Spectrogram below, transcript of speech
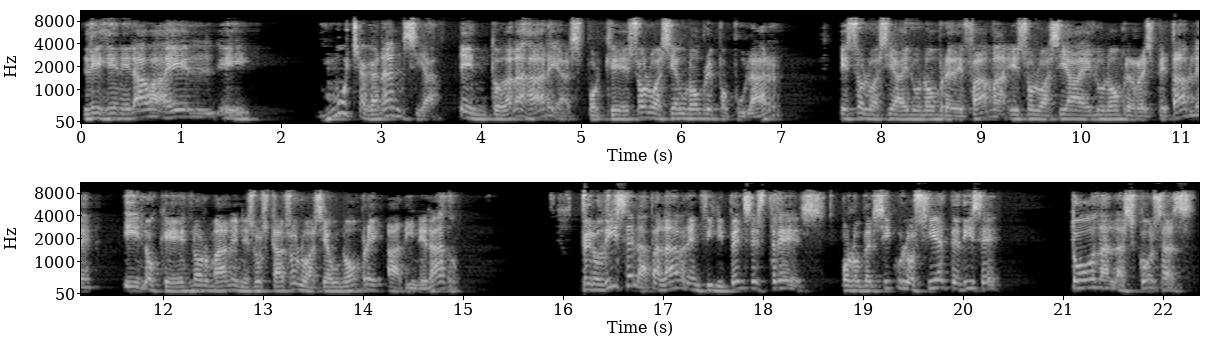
le generaba a él eh, mucha ganancia en todas las áreas, porque eso lo hacía un hombre popular, eso lo hacía él un hombre de fama, eso lo hacía él un hombre respetable y lo que es normal en esos casos lo hacía un hombre adinerado. Pero dice la palabra en Filipenses 3, por los versículos 7, dice, todas las cosas,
